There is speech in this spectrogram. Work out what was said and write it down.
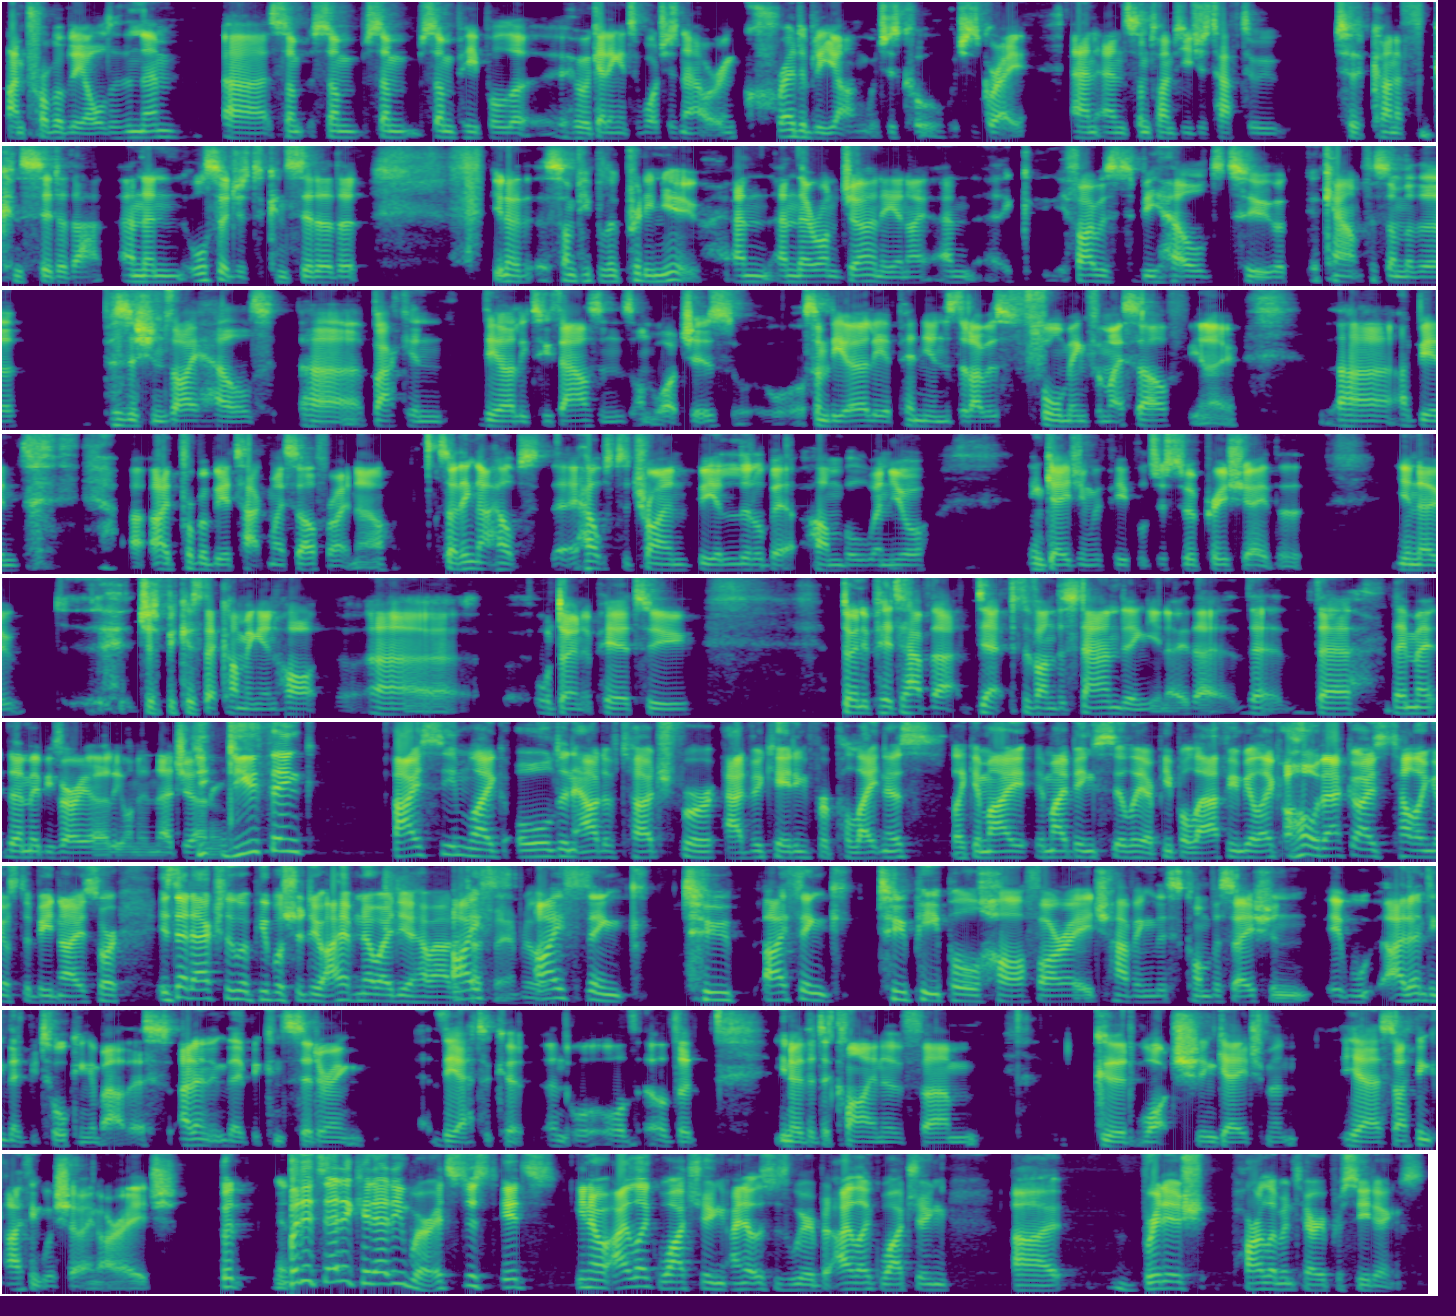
I'm probably older than them. Uh, some, some, some, some people who are getting into watches now are incredibly young, which is cool, which is great. And, and sometimes you just have to to kind of consider that, and then also just to consider that you know some people are pretty new and and they're on a journey. And i and if i was to be held to account for some of the positions i held uh, back in the early 2000s on watches or, or, some of the early opinions that i was forming for myself you know uh, i'd be in i'd probably attack myself right now. So i think that helps it helps to try and be a little bit humble when you're engaging with people just to appreciate that you know just because they're coming in hot uh, or don't appear to don't appear to have that depth of understanding you know that they they they may they may be very early on in their journey. do, do you think i seem like old and out of touch for advocating for politeness? Like am i am i being silly? Are people laughing and be like oh that guy's telling us to be nice or is that actually what people should do? I have no idea how out of touch I, i am really. I think two i think two people half our age having this conversation it w- i don't think they'd be talking about this. I don't think they'd be considering the etiquette and or, or, or the you know the decline of um, good watch engagement. Yeah so i think i think we're showing our age. But but it's etiquette anywhere. It's just it's you know i like watching i know this is weird but i like watching uh, british parliamentary proceedings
